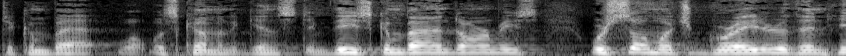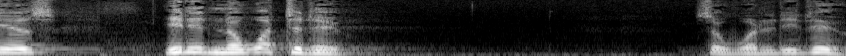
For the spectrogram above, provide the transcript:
to combat what was coming against him. These combined armies were so much greater than his, he didn't know what to do. So, what did he do?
